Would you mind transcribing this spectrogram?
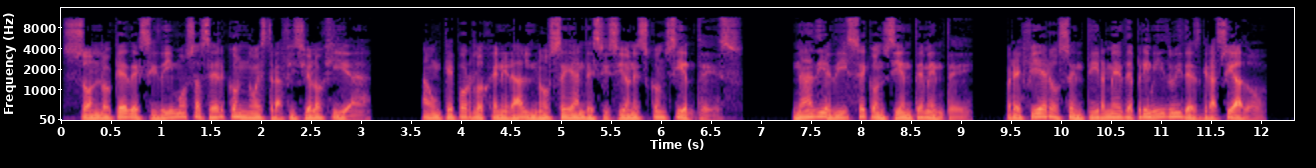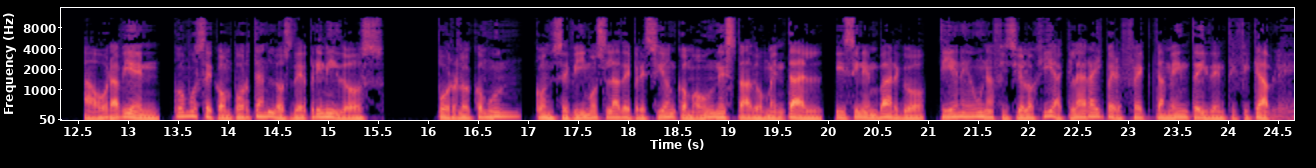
Son lo que decidimos hacer con nuestra fisiología. Aunque por lo general no sean decisiones conscientes. Nadie dice conscientemente, prefiero sentirme deprimido y desgraciado. Ahora bien, ¿cómo se comportan los deprimidos? Por lo común, concebimos la depresión como un estado mental, y sin embargo, tiene una fisiología clara y perfectamente identificable.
